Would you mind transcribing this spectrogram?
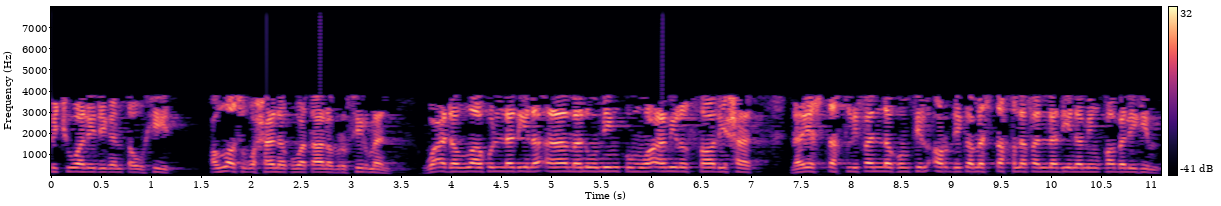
kecuali dengan tauhid. Allah Subhanahu wa taala berfirman, "Wa'adallahu alladhina amanu minkum wa amilus salihat لا يستخلفنكم في الأرض كما استخلف الذين من قبلهم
